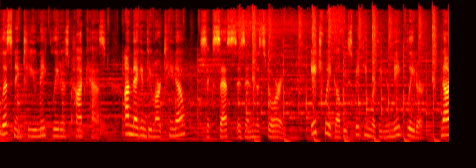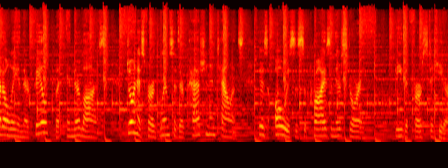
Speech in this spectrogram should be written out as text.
You're listening to Unique Leaders Podcast. I'm Megan DiMartino. Success is in the story. Each week, I'll be speaking with a unique leader, not only in their field, but in their lives. Join us for a glimpse of their passion and talents. There's always a surprise in their story. Be the first to hear.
